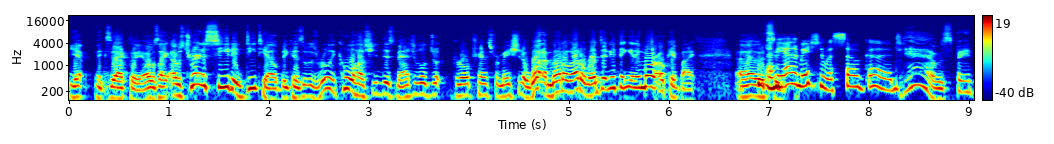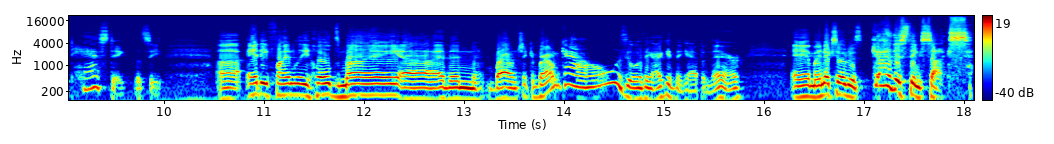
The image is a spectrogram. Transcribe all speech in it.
Yep, exactly. I was like, I was trying to see it in detail because it was really cool how she did this magical jo- girl transformation. Of what? I'm not allowed to rent anything anymore. Okay, bye. Uh, and see. the animation was so good. Yeah, it was fantastic. Let's see. Uh, Andy finally holds Mai, uh, and then brown chicken, brown cow is the only thing I can think happened there. And my next note is, God, this thing sucks.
